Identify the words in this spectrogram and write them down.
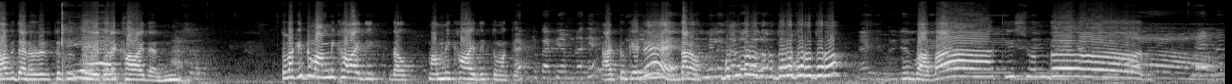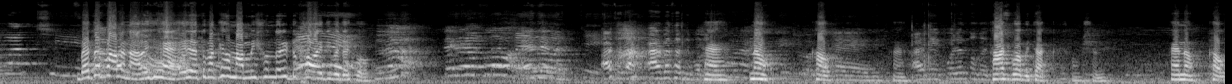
ভাবি দেন ওরা একটু ইয়ে করে খাওয়াই দেন। তোমাকে একটু মাম্মি খাওয়াই দিক দাও মাম্মি খাওয়াই দিক তোমাকে। একটু কাটি আমরা হ্যাঁ? আর একটু কেটে দাঁড়াও বসো ধরো ধরো ধরো ধরো ধরো। বাবা কি সুন্দর। ব্যথা পাবে না ওই যে হ্যাঁ এই তোমাকে এখন মাম্মি সুন্দর একটু খাওয়াই দিবে দেখো এই যে, আচ্ছা রাখ, আর ব্যথা দিব না। হ্যাঁ নাও খাও। হ্যাঁ, হ্যাঁ। থাক ভাবি থাক সমস্যা নেই। হ্যাঁ নাও খাও।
